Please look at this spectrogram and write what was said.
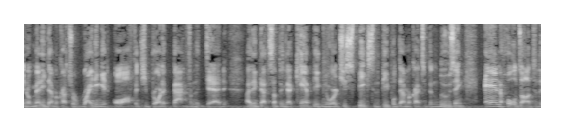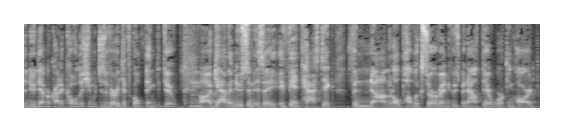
you know many Democrats were writing it off, and she brought it back from the dead. I think that's something that can't be ignored. She speaks to the people Democrats have been losing and holds on to the new Democratic coalition, which is a very difficult thing to do. Mm. Uh, Gavin Newsom is a, a fantastic, phenomenal public servant who's been out there working hard.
